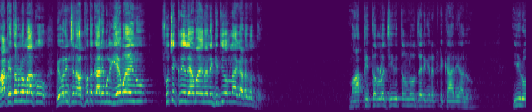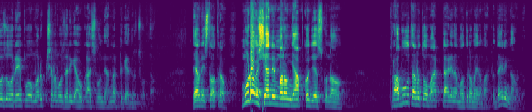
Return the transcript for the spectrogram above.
మా పితరులు మాకు వివరించిన అద్భుత కార్యములు ఏమాయను? సూచక్రియలు ఏమాయనని గిద్యోన్లాగా అడగొద్దు. మా పితరుల జీవితంలో జరిగినటువంటి కార్యాలు ఈరోజో రేపో మరుక్షణమో జరిగే అవకాశం ఉంది అన్నట్టుగా ఎదురు చూద్దాం. దేవుని స్తోత్రం. మూడో విషయాన్ని మనం జ్ఞాపకం చేసుకున్నాం. ప్రభు తనతో మాట్లాడిన మధురమైన మాటలు. ధైర్యంగా ఉండు.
